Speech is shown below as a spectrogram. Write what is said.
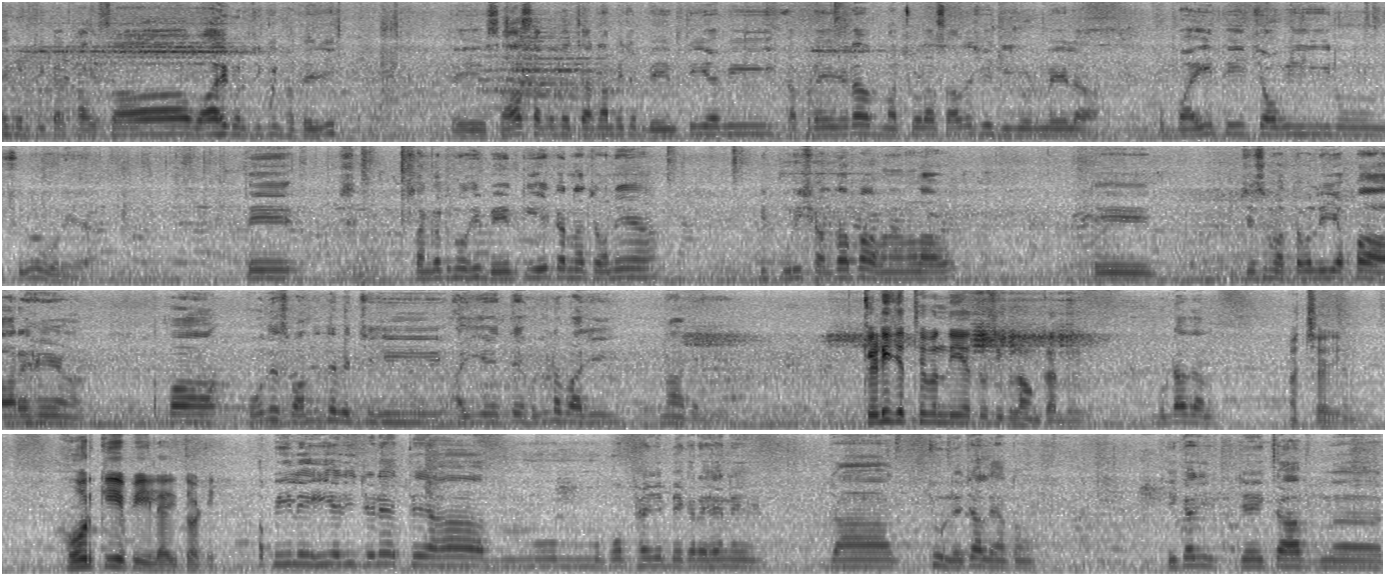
ਵਾਹਿਗੁਰੂ ਜੀ ਕਾ ਖਾਲਸਾ, ਵਾਹਿਗੁਰੂ ਜੀ ਕੀ ਫਤਿਹ ਜੀ। ਤੇ ਸਾਧ ਸੰਗਤ ਦੇ ਚਰਨਾਂ ਵਿੱਚ ਬੇਨਤੀ ਹੈ ਵੀ ਆਪਣੇ ਜਿਹੜਾ ਮਛੋੜਾ ਸਾਹਿਬ ਦਾ ਸ਼ਹੀਦੀ ਜੋੜ ਮੇਲ ਆ ਉਹ 22 ਤੀਹ 24 ਨੂੰ ਸ਼ੁਰੂ ਹੋ ਰਿਹਾ। ਤੇ ਸੰਗਤ ਨੂੰ ਅਸੀਂ ਬੇਨਤੀ ਇਹ ਕਰਨਾ ਚਾਹੁੰਦੇ ਆ ਵੀ ਪੂਰੀ ਸ਼ਰਧਾ ਭਾਵਨਾ ਨਾਲ ਆਓ ਤੇ ਜਿਸ ਮਤਲਬ ਲਈ ਆਪਾਂ ਆ ਰਹੇ ਆ ਆਪਾਂ ਉਹਦੇ ਸੰਬੰਧ ਦੇ ਵਿੱਚ ਹੀ ਆਈਏ ਤੇ ਹੁੱਲੜਬਾਜੀ ਨਾ ਕਰੀਏ। ਕਿਹੜੀ ਜਥੇਬੰਦੀ ਹੈ ਤੁਸੀਂ ਬਿਲੋਂਗ ਕਰਦੇ ਹੋ? ਬੁੱਢਾ ਦਲ। ਅੱਛਾ ਜੀ। ਹੋਰ ਕੀ ਅਪੀਲ ਹੈ ਜੀ ਤੁਹਾਡੀ? ਅਪੀਲ ਇਹੀ ਹੈ ਜੀ ਜਿਹੜੇ ਇੱਥੇ ਆਹ ਮ- ਮ- ਕੋਠੇ ਜੇ ਵਿਕ ਰਹੇ ਨੇ ਜਾਂ ਝੂਲੇ ਝਾਲਿਆਂ ਤੋਂ ਠੀਕ ਹੈ ਜੀ? ਤੇ ਇੱਕ ਆ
